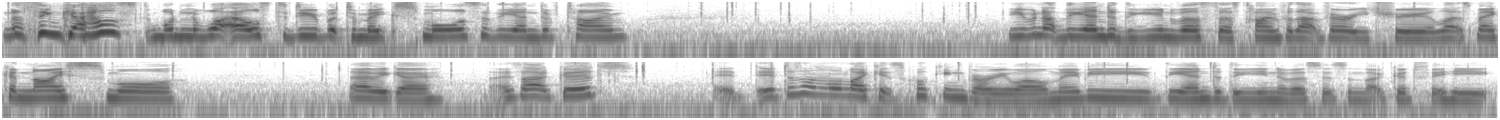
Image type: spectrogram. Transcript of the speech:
Nothing else? Wouldn't what else to do but to make s'mores at the end of time? Even at the end of the universe there's time for that very true. Let's make a nice s'more. There we go. Is that good? It, it doesn't look like it's cooking very well. Maybe the end of the universe isn't that good for heat.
